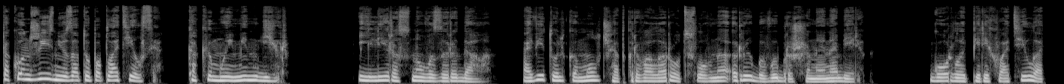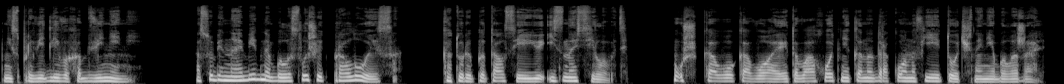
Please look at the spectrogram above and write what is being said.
Так он жизнью зато поплатился, как и мой Мингир». И Лира снова зарыдала, а Ви только молча открывала рот, словно рыба, выброшенная на берег. Горло перехватило от несправедливых обвинений. Особенно обидно было слышать про Лоиса, который пытался ее изнасиловать. Уж кого-кого, а этого охотника на драконов ей точно не было жаль.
